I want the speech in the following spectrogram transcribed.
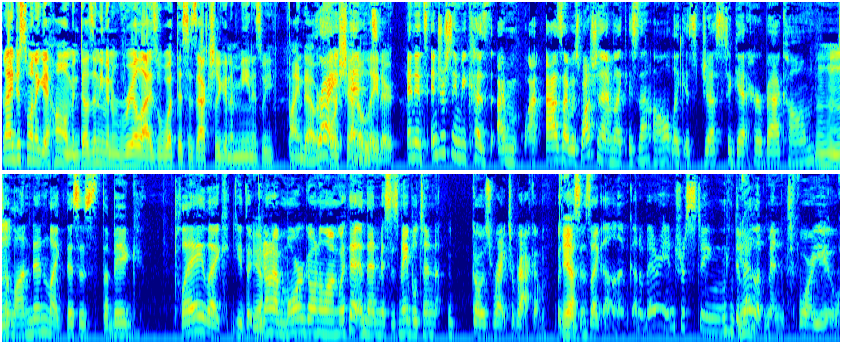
And I just want to get home and doesn't even realize what this is actually going to mean as we find out or foreshadow and, later. And it's interesting because I'm as I was watching that, I'm like, is that all? Like, it's just to get her back home Mm-hmm. to London? Like, this is the big play. Like, you, Yeah. you don't have more going along with it. And then Mrs. Mapleton goes right to Rackham with Yeah. this. And it's like, oh, I've got a very interesting development for you.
